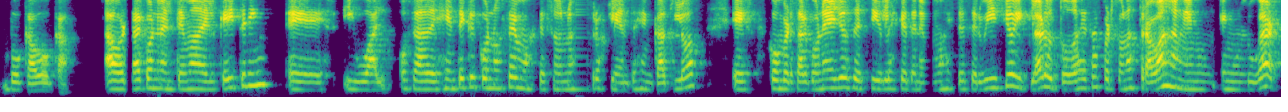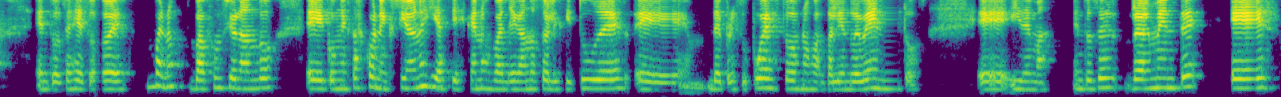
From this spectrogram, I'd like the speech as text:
boca a boca. Ahora con el tema del catering es igual, o sea, de gente que conocemos que son nuestros clientes en Catlove, es conversar con ellos, decirles que tenemos este servicio y claro, todas esas personas trabajan en, un lugar. Entonces eso es, bueno, va funcionando eh, con esas conexiones y así es que nos van llegando solicitudes eh, de presupuestos, nos van saliendo eventos eh, y demás. Entonces realmente es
